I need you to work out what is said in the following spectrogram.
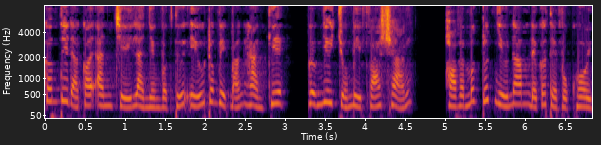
Công ty đã coi anh chỉ là nhân vật thứ yếu trong việc bán hàng kia, gần như chuẩn bị phá sản. Họ phải mất rất nhiều năm để có thể phục hồi.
